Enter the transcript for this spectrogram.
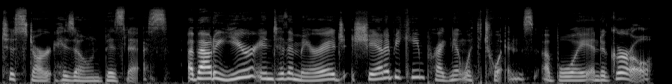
to start his own business. About a year into the marriage, Shanna became pregnant with twins, a boy and a girl.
